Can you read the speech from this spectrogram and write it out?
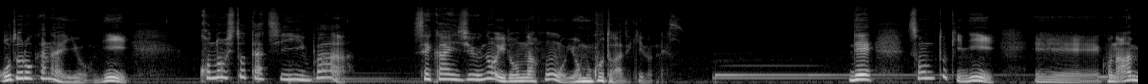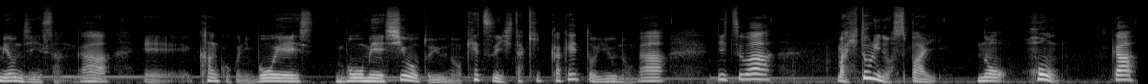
驚かないようにこの人たちは世界中のいろんな本を読むことができるんです。でその時に、えー、このアン・ミョンジンさんが、えー、韓国に防衛亡命しようというのを決意したきっかけというのが実は、まあ、一人のスパイの本が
